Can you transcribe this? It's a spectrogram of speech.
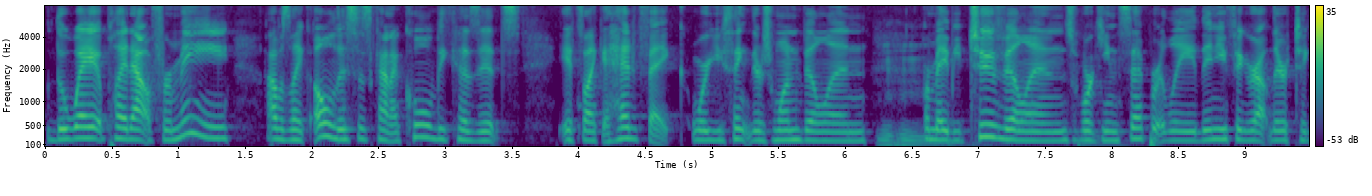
the way it played out for me, I was like, "Oh, this is kind of cool because it's it's like a head fake where you think there's one villain or maybe two villains working separately. Then you figure out they're to,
